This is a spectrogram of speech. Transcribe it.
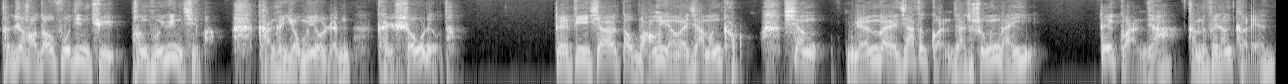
他只好到附近去碰碰运气吧，看看有没有人肯收留他。这地仙儿到王员外家门口，向员外家的管家就说明来意。这管家看他非常可怜，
